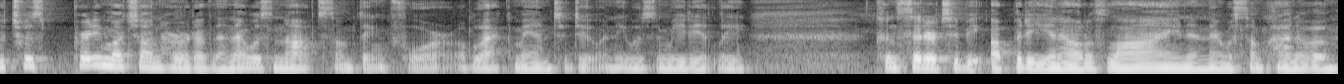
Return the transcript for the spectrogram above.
which was pretty much unheard of then. That was not something for a black man to do, and he was immediately considered to be uppity and out of line, and there was some kind of a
